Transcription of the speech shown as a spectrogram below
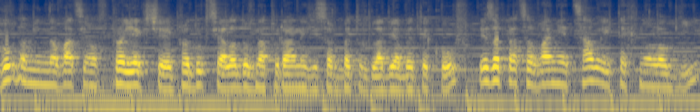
Główną innowacją w projekcie produkcja lodów naturalnych i sorbetów dla diabetyków jest opracowanie całej technologii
